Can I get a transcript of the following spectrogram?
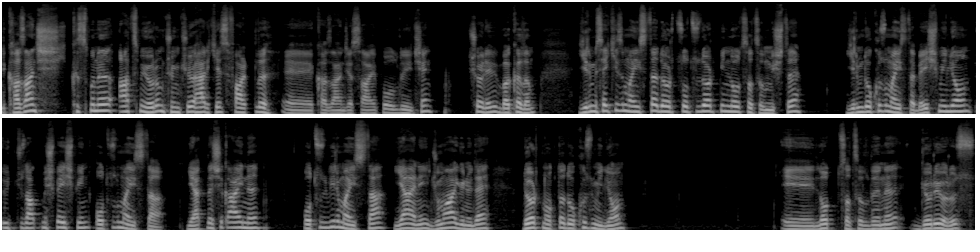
kazanç kısmını atmıyorum çünkü herkes farklı e, kazanca sahip olduğu için. Şöyle bir bakalım. 28 Mayıs'ta 434 bin lot satılmıştı. 29 Mayıs'ta 5 milyon 365 bin 30 Mayıs'ta yaklaşık aynı 31 Mayıs'ta yani Cuma günü de 4.9 milyon e, lot satıldığını görüyoruz.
